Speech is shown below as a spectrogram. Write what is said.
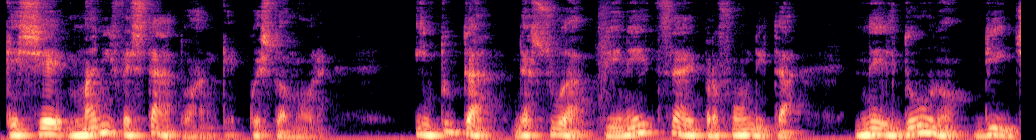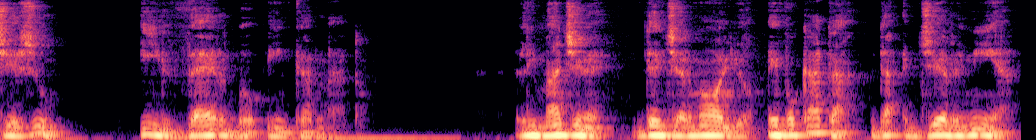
che si è manifestato anche questo amore in tutta la sua pienezza e profondità nel dono di Gesù il Verbo incarnato. L'immagine del germoglio evocata da Geremia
